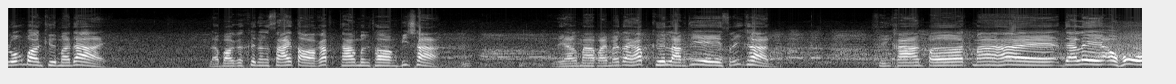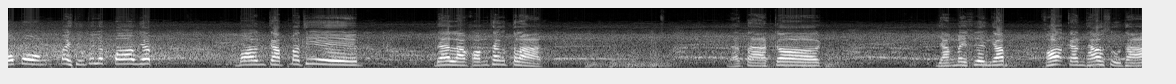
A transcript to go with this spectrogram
ล้วงบอลคืนมาได้ แล้วบอลก็ขึ้นทางซ้ายต่อครับทางเมืองทองพิชาเลี้ยงมาไปไม่ได้ครับ คืนหลังที่สลิงคานสิงคานเปิดมาให้เดเล่โอ้โหมงไม่ถึงวิลปอมครับ บอลกลับมาที่ด้านหลังของทางตราดแล้วตราดก็ยังไม่ขึ้นครับเคาะกันเท้าสู่เท้า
